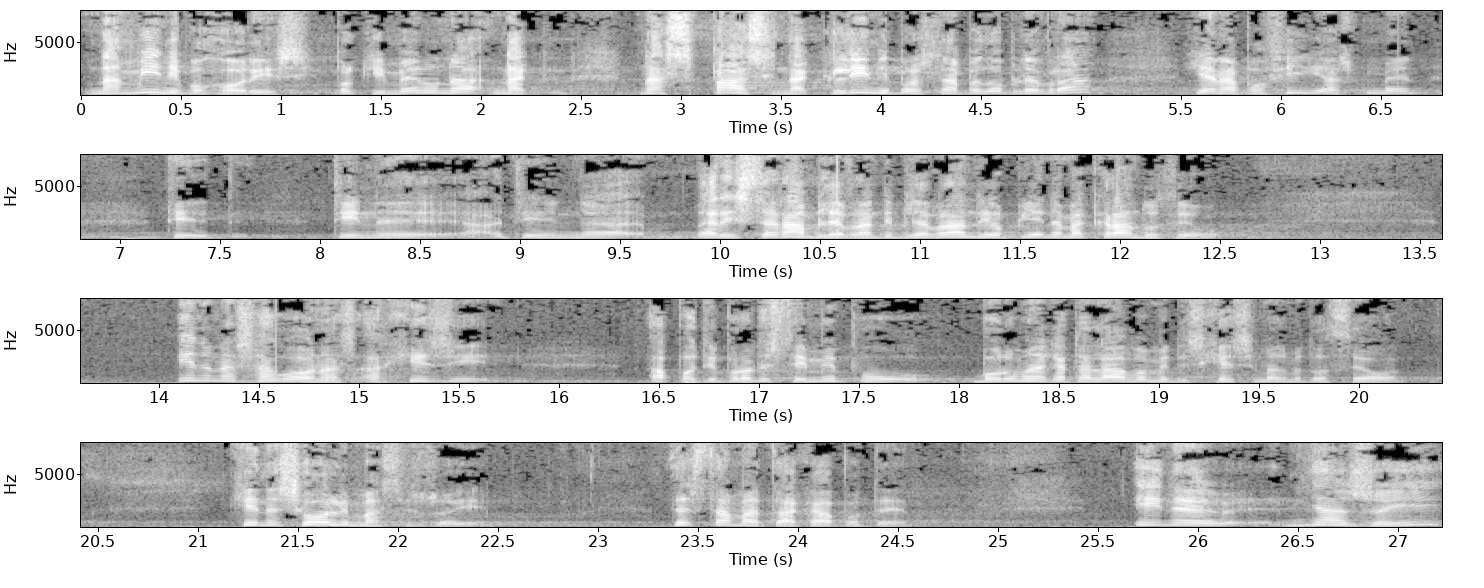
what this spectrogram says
να μην υποχωρήσει προκειμένου να, να, να σπάσει, να κλείνει προς την απεδό πλευρά για να αποφύγει ας πούμε την, την, ε, την ε, αριστερά πλευρά την πλευρά η οποία είναι μακράν του Θεού. Είναι ένας αγώνας. Αρχίζει από την πρώτη στιγμή που μπορούμε να καταλάβουμε τη σχέση μας με τον Θεό. Και είναι σε όλη μας τη ζωή. Δεν σταματά κάποτε. Είναι μια ζωή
